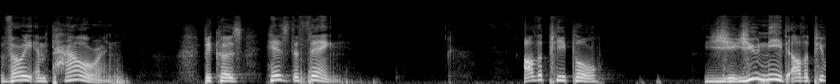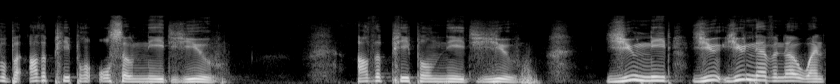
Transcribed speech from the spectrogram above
very empowering because here's the thing other people, you, you need other people, but other people also need you. Other people need you. You need you you never know when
